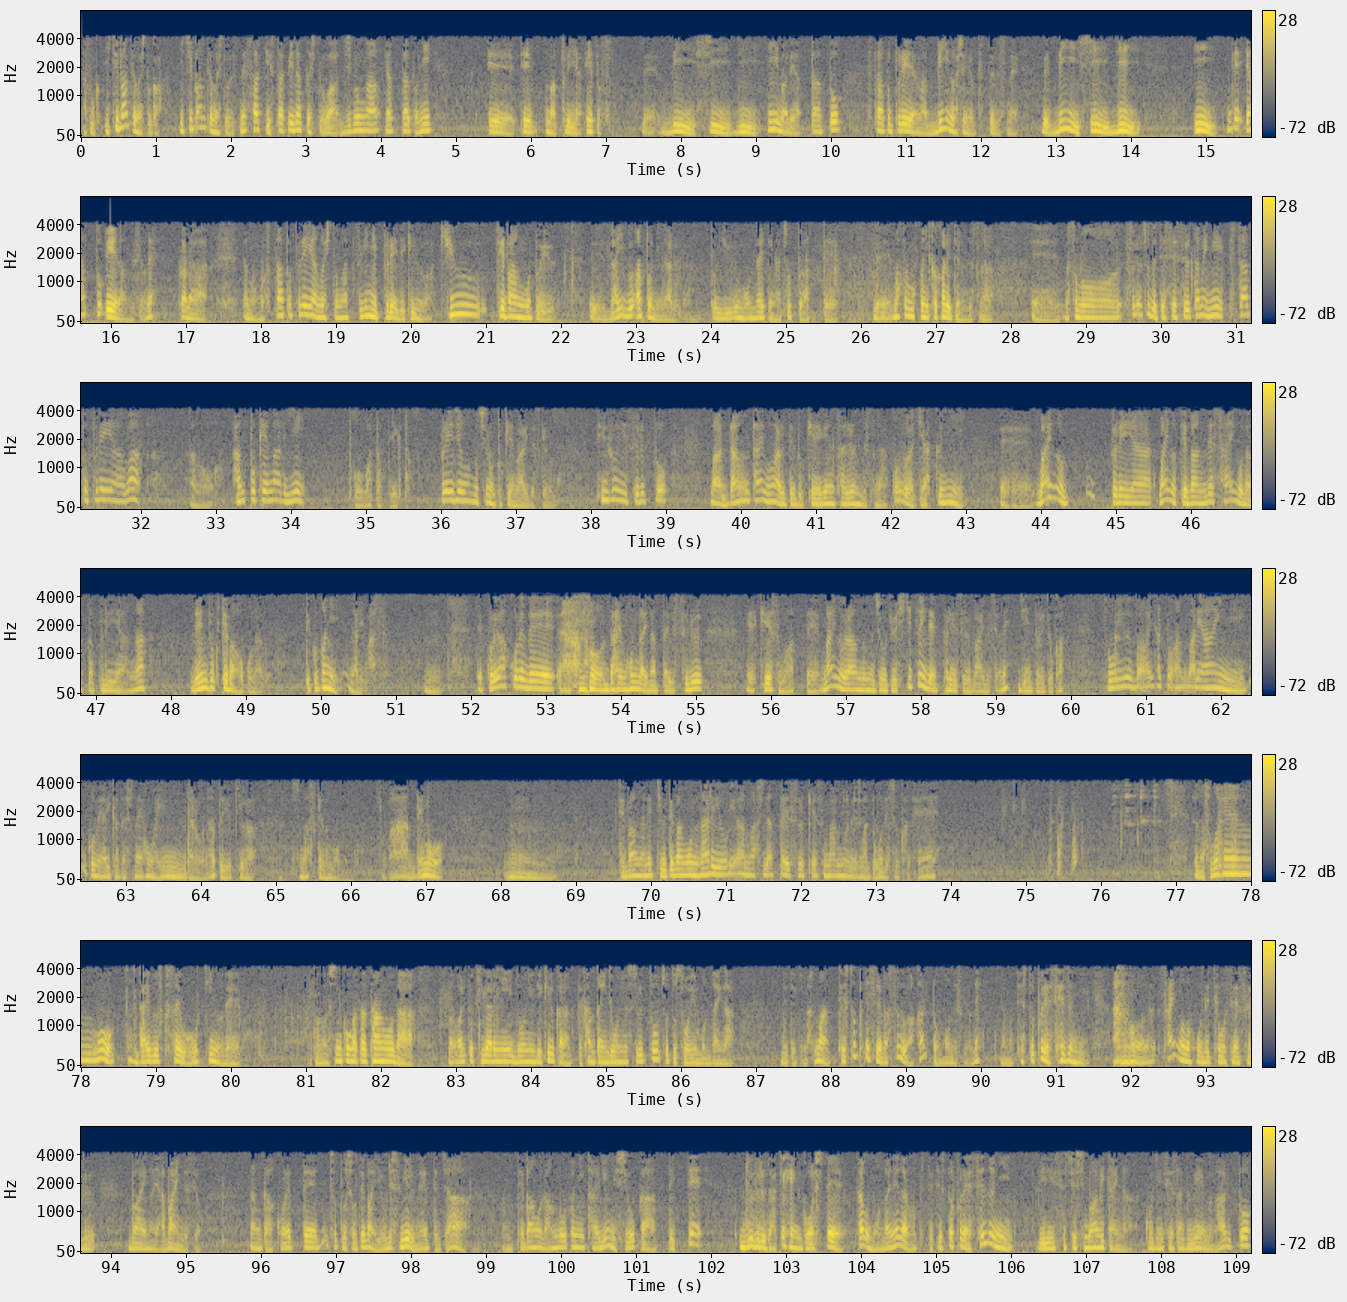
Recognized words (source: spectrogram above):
あ、そうか、1番手の人か。1番手の人ですね。さっきスタピーだった人は、自分がやった後に、A、A、まあ、プレイヤー A とする。で、B、C、D、E までやった後、スタートプレイヤーが B の人に移ってですね、で、B、C、D、E で、やっと A なんですよね。から、あの、スタートプレイヤーの人が次にプレイできるのは9手番後という、えー、だいぶ後になるという問題点がちょっとあって、で、まあ、それもここに書かれてるんですが、えー、そのそれをちょっと是正するためにスタートプレイヤーはあの半時計回りにこう渡っていくと。プレイ順はもちろん時計回りですけども。っていうふうにすると、まあ、ダウンタイムはある程度軽減されるんですが今度は逆に、えー、前のプレイヤー前の手番で最後だったプレイヤーが連続手番を行う。ってことになります、うん、でこれはこれであの大問題だったりするケースもあって前のラウンドの状況を引き継いでプレイする場合ですよね。陣取りとか。そういう場合だとあんまり安易にこのやり方しない方がいいんだろうなという気はしますけども。まあでもうん手番がね9手番後になるよりはマシだったりするケースもあるので、まあ、どうでしょうかね。ただその辺もだいぶ副作用大きいのでこの進行型ターンオーダーまあ、割と気軽に導入できるからって簡単に導入すると、ちょっとそういう問題が出てきます。まあ、テストプレイすればすぐわかると思うんですけどね。あのテストプレイせずに、あの、最後の方で調整する場合がやばいんですよ。なんか、これってちょっと初手番寄りすぎるねって、じゃあ、手番をラウンドごとに変えるようにしようかって言って、ルールだけ変更して、多分問題ねえだろうって言ってテストプレイせずにリリースしてしまうみたいな個人制作ゲームがあると、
